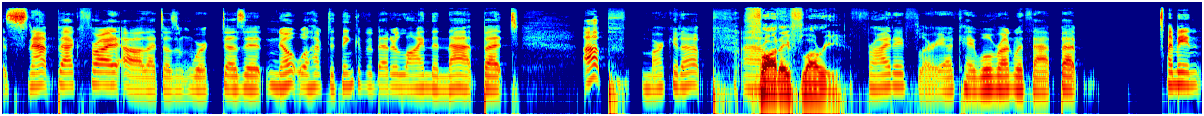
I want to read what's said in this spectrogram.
Snapback Friday. Oh, that doesn't work, does it? No, we'll have to think of a better line than that. But up, market up. Um, Friday flurry. Friday flurry. Okay, we'll run with that. But I mean,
